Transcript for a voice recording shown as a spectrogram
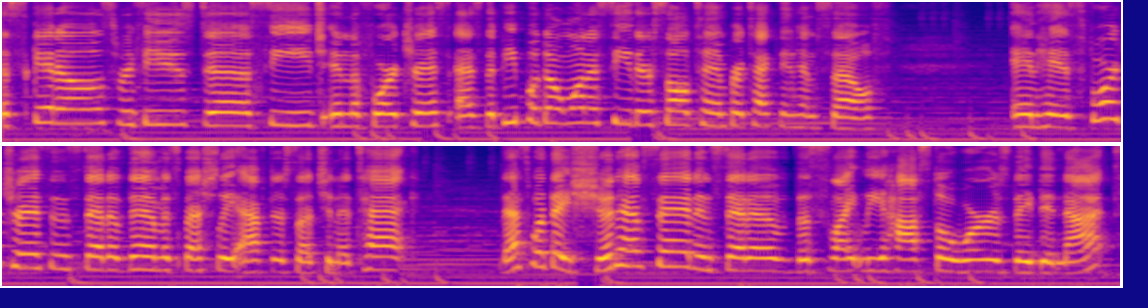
The Skittles refuse to siege in the fortress as the people don't want to see their Sultan protecting himself in his fortress instead of them, especially after such an attack. That's what they should have said instead of the slightly hostile words they did not.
